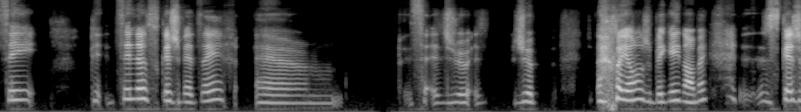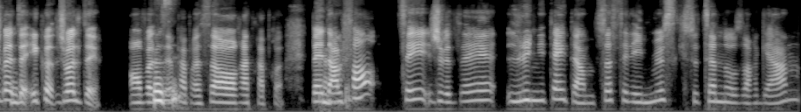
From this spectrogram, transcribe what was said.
tu sais, puis, tu sais, là, ce que je vais dire, euh, je, je, voyons, je bégaye dans bien. Ce que je vais dire, écoute, je vais le dire. On va le dire, puis après ça, on rattrapera. Ben, dans le fond, tu sais, je veux dire, l'unité interne, ça, c'est les muscles qui soutiennent nos organes,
